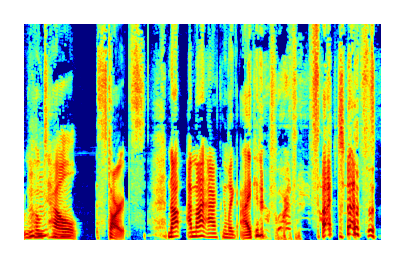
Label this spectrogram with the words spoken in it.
Mhm, hotel starts. Not, I'm not acting like I can afford this. I just,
